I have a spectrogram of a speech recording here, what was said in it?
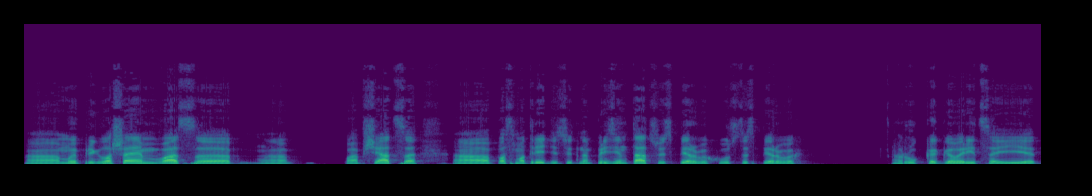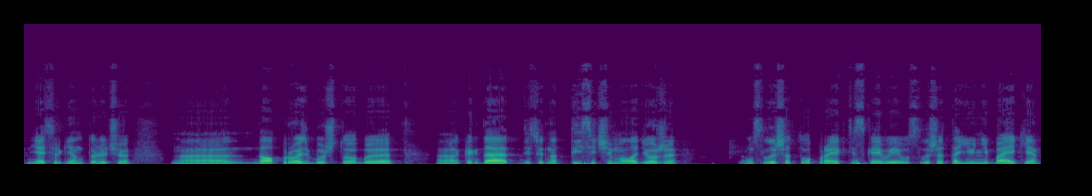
э, мы приглашаем вас э, э, пообщаться, э, посмотреть действительно презентацию из первых уст, из первых рук, как говорится. И я Сергею Анатольевичу э, дал просьбу, чтобы э, когда действительно тысячи молодежи услышат о проекте Skyway, услышат о Юнибайке,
